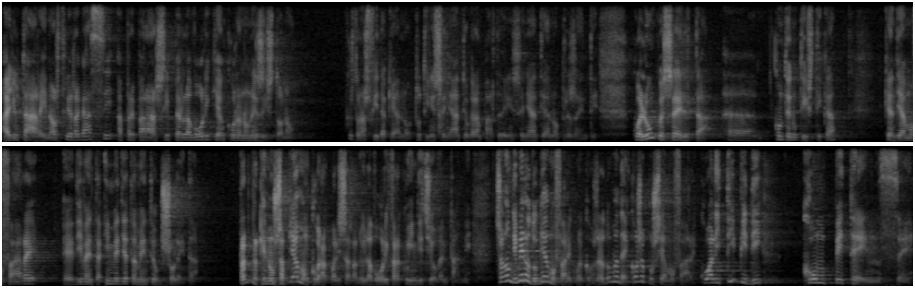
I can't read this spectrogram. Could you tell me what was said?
aiutare i nostri ragazzi a prepararsi per lavori che ancora non esistono. Questa è una sfida che hanno tutti gli insegnanti o gran parte degli insegnanti hanno presenti. Qualunque scelta eh, contenutistica che andiamo a fare eh, diventa immediatamente obsoleta, proprio perché non sappiamo ancora quali saranno i lavori fra 15 o 20 anni. Ciò non di meno dobbiamo fare qualcosa. La domanda è cosa possiamo fare? Quali tipi di competenze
